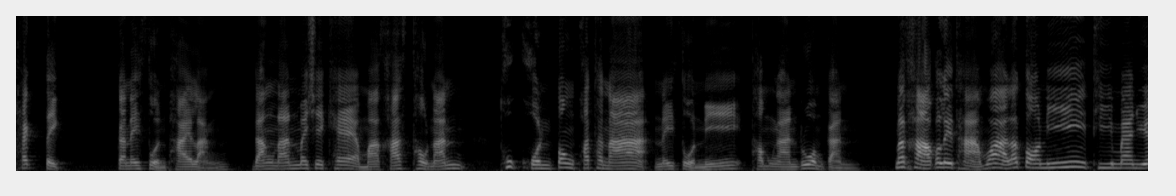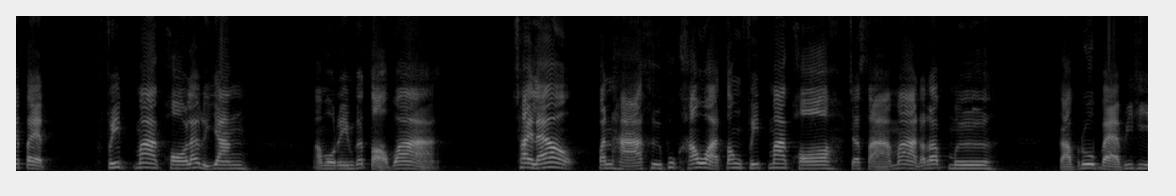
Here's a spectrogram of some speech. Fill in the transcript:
แท็กติกกันในส่วนภายหลัง ดังนั้นไม่ใช่แค่มาคัสเท่านั้น ทุกคนต้องพัฒนาในส่วนนี้ทำงานร่วมกันนักข่าวก็เลยถามว่าแล้วตอนนี้ทีมแมนยูเต็ดฟิตมากพอแล้วหรือยังอโมริมก็ตอบว่า ใช่แล้ว ปัญหาคือพวกเขาอะต้องฟิตมากพอ จะสามารถรับมือ กับรูปแบบวิธี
